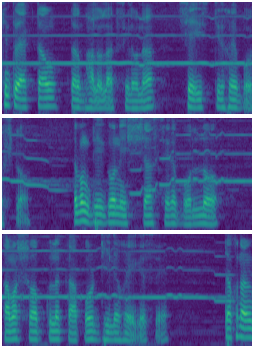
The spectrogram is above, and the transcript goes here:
কিন্তু একটাও তার ভালো লাগছিল না। সে স্থির হয়ে বসল এবং দীর্ঘ নিঃশ্বাস ছেড়ে বলল, আমার সবগুলো কাপড় ঢিলে হয়ে গেছে। তখন আমি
